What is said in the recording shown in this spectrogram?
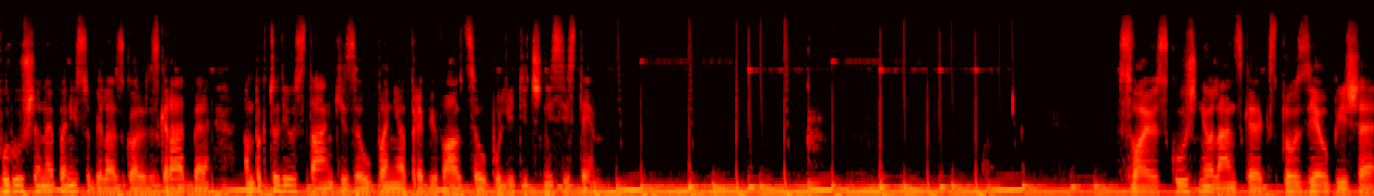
porušene pa niso bile zgolj zgradbe, ampak tudi ostanki zaupanja prebivalcev v politični sistem. Svojo izkušnjo lanske eksplozije opiše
